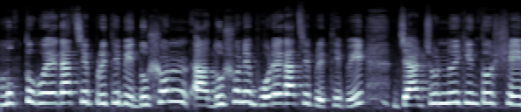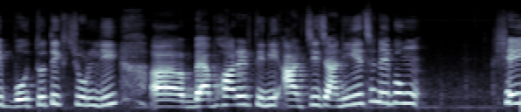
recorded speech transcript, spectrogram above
মুক্ত হয়ে গেছে পৃথিবী দূষণ দূষণে ভরে গেছে পৃথিবী যার জন্যই কিন্তু সেই বৈদ্যুতিক চুল্লি ব্যবহারের তিনি আর্জি জানিয়েছেন এবং সেই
